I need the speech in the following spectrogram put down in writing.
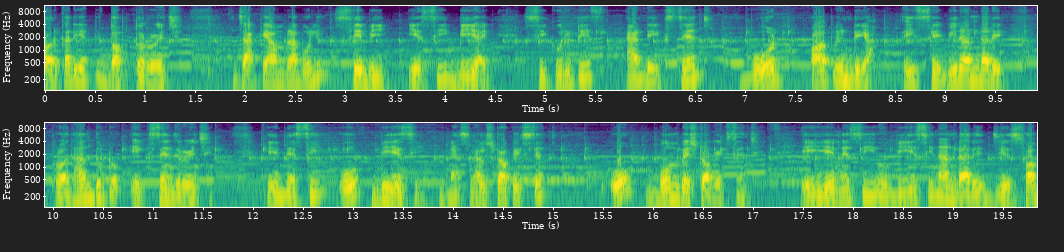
সরকারি একটি দপ্তর রয়েছে, যাকে আমরা বলি SEBI, SEBI securities and exchange board of India এই সেবির আন্ডারে প্রধান দুটো এক্সচেঞ্জ রয়েছে এনএসসি ও বিএসসি ন্যাশনাল স্টক এক্সচেঞ্জ ও বোম্বে স্টক এক্সচেঞ্জ এই এনএসসি ও বিএসসির আন্ডারে যেসব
